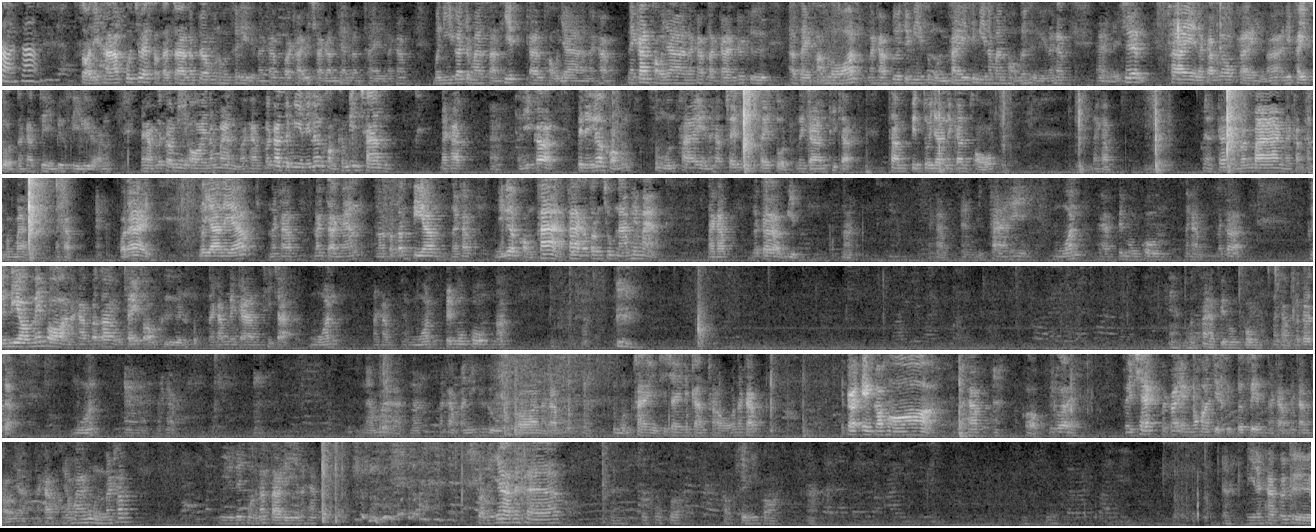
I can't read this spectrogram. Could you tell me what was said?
สองสามสวัสดีครับผู้ช่วยศาสตราจารย์ดรมนหุนสิรินะครับสาขาวิชาการแพทย์แผนไทยนะครับ วันนี้ก็จะมาสาธิตการเผายานะครับ ในการเผายานะครับ หลักการก็คืออาศัยความร้อนนะครับ โดยจะมีสมุนไพรที่มีน้ำมันหอมระเหยนะครับอ่าอย่างเช่นไพรนะครับเงาไพรนะอันนี้ไพรสดนะครับจะเห็นเป็นสีเหลืองนะครับแล้วก็มีออยล์น้ำมันนะครับ แล้วก็จะมีในเรื่องของขมิ้นชันนะครับอ่าอันนี้ก็เป็นในเรื่องของสมุนไพรนะครับ ใช้สมุนไพรสดในการที่จะ ทำเป็นตัวยาในการเผานะครับก็หั่นบางๆนะครับหั่นบางๆนะครับพอได้ตัวยาแล้วนะครับ หลังจากนั้นเราก็ต้องเตรียมนะครับ ในเรื่องของผ้าผ้าก็ต้องชุบน้ำให้มากนะครับ แล้วก็บิดนะนะครับบิดผ้าให้ม้วนนะครับเป็นวงกลมนะครับ แล้วก็ผืนเดียวไม่พอนะครับ ก็ต้องใช้สองผืนนะครับในการที่จะม้วน นะครับม้วนเป็นวงกลมเนาะอ่าม้วนผ้าเป็นวงกลมนะครับ แล้วก็จะม้วนอ่านะครับน้ำหมากนะนะครับ อันนี้ก็คืออุปกรณ์นะครับ สมุนไพรที่ใช้ในการเผานะครับ แล้วก็แอลกอฮอล์นะครับประกอบไปด้วย ไฟแช็กแล้วก็แอลกอฮอล์70%นะครับในการเผายานะครับเดี๋ยวมาหุ่นนะครับ มีเด็กหุ่นหน้าตาดีนะครับขออนุญาตนะครับตัวตัวตัวเอาแค่นี้พออะนี่นะครับก็คือ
